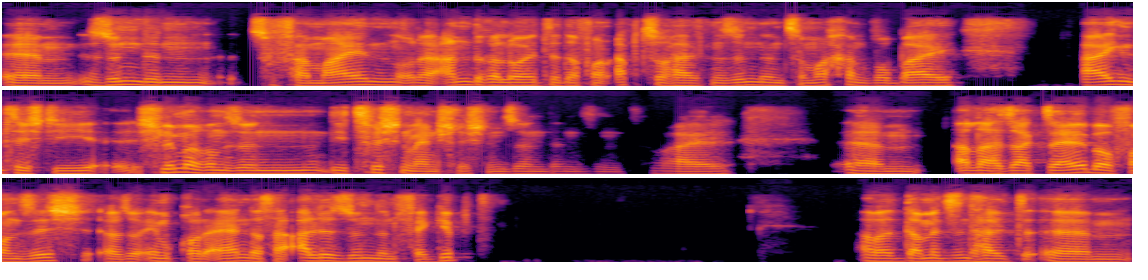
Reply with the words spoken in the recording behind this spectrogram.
ähm, Sünden zu vermeiden oder andere Leute davon abzuhalten, Sünden zu machen, wobei eigentlich die schlimmeren Sünden die zwischenmenschlichen Sünden sind, weil ähm, Allah sagt selber von sich, also im Koran, dass er alle Sünden vergibt aber damit sind halt ähm,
